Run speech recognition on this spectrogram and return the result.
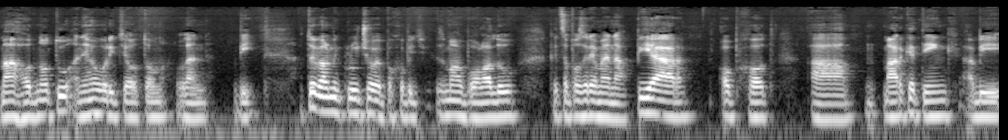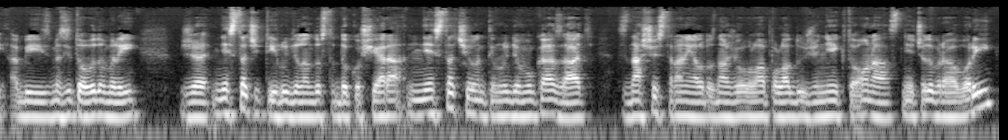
má hodnotu a nehovoríte o tom len vy to je veľmi kľúčové pochopiť z môjho pohľadu, keď sa pozrieme na PR, obchod a marketing, aby, aby sme si to uvedomili, že nestačí tých ľudí len dostať do košiara, nestačí len tým ľuďom ukázať z našej strany alebo z nášho pohľadu, že niekto o nás niečo dobré hovorí,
